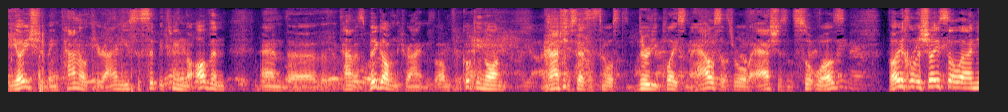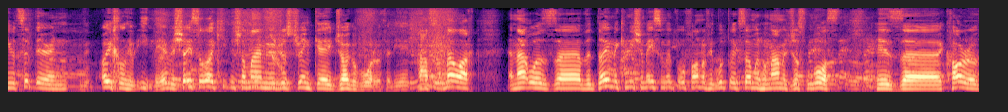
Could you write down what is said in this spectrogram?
the Yosha being Tano Kirayim used to sit between the oven and uh, the, the Tana's big oven, Kirayim, the oven for cooking on. And Rashi says it's the most dirty place in the house. That's where all the ashes and soot was. And he would sit there and he would eat there. He would just drink a jug of water with it. He ate Pasal Melach, and that was the Daima Kamisha Mesa Mittelfonov. He looked like someone who Mama just lost his uh, Karav,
